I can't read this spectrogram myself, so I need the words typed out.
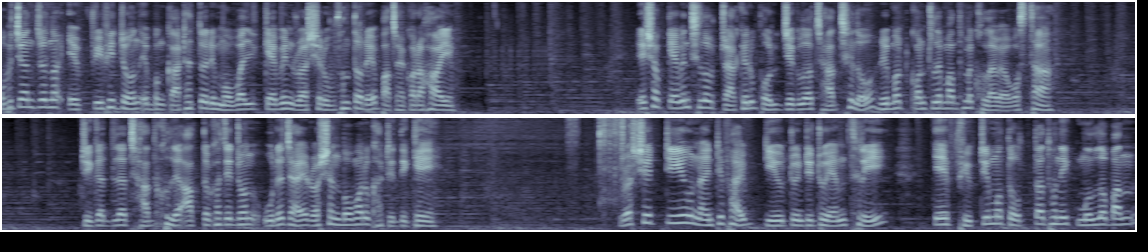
অভিযানের জন্য এফপিভি ড্রোন এবং কাঠের তৈরি মোবাইল ক্যাবিন রাশিয়ার অভ্যন্তরে পাচার করা হয়। এসব কেবিন ছিল ট্রাকের উপর, যেগুলো ছাদ ছিল রিমোট কন্ট্রোলের মাধ্যমে খোলা ব্যবস্থা। ট্রিগার দিলে ছাদ খুলে আত্মঘাতী ড্রোন উড়ে যায় রাশিয়ান বোমারু ঘাটির দিকে। রাশিয়ার Tu ninety five Tu twenty two M three A ফিফটির মতো অত্যাধুনিক মূল্যবান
